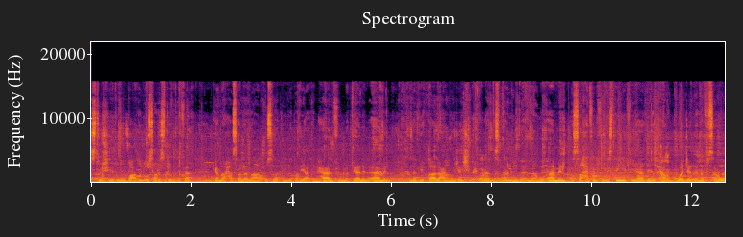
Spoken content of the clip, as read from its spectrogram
استشهدوا بعض الأسر استهدفت كما حصل مع أسرتي بطبيعة الحال في المكان الآمن الذي قال عنه جيش الاحتلال الإسرائيلي بأنه آمن. الصحفي الفلسطيني في هذه الحرب وجد نفسه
